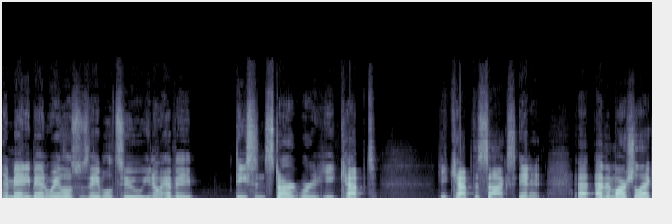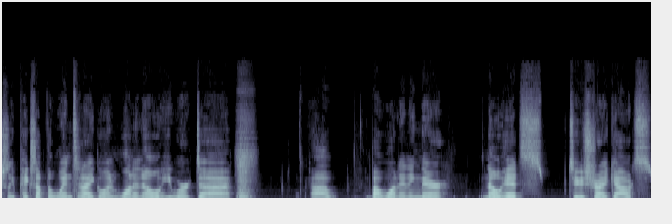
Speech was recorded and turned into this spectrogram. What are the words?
And Manny Banuelos was able to, you know, have a decent start where he kept he kept the Sox in it. Uh, Evan Marshall actually picks up the win tonight, going one and zero. Oh. He worked uh, uh, about one inning there, no hits, two strikeouts.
